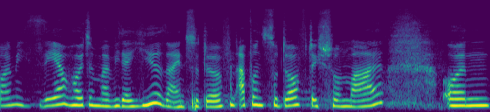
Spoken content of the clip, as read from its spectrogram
freue mich sehr, heute mal wieder hier sein zu dürfen. Ab und zu durfte ich schon mal. Und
